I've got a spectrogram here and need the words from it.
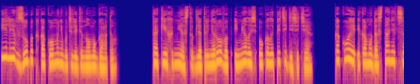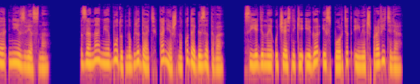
или в зубы к какому-нибудь ледяному гаду. Таких мест для тренировок имелось около 50. Какое и кому достанется, неизвестно. За нами будут наблюдать, конечно, куда без этого. Съеденные участники игр испортят имидж правителя.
